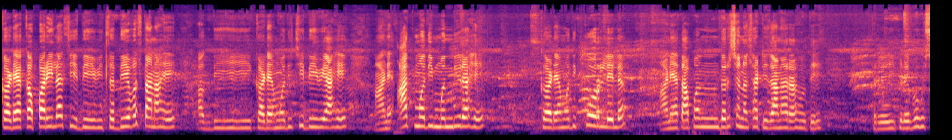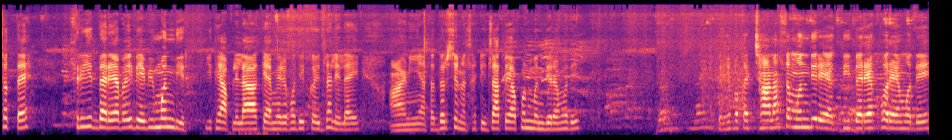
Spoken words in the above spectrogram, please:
कड्या कपारीलाच ही देवीचं देवस्थान आहे. अगदी कड्यामध्येची देवी आहे आणि आतमध्ये मंदिर आहे. कड्यामध्ये कोरलेलं आणि आता आपण दर्शनासाठी जाणार आहोत ते. तर इकडे बघू शकताय श्री दर्याबाई देवी मंदिर. इथे आपल्याला कॅमेऱ्यामध्ये कैद झालेलं आहे. आणि आता दर्शनासाठी जातोय आपण मंदिरामध्ये. तर हे बघा छान असं मंदिर आहे अगदी दऱ्याखोऱ्यामध्ये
